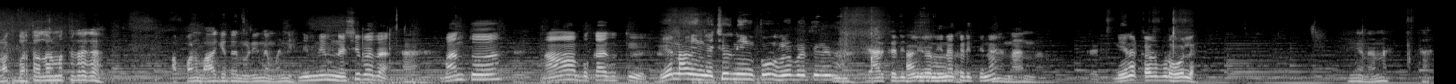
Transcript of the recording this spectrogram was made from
ರೊಕ್ಕ ಬರ್ತಾವಲ್ಲ ಮತ್ತೆ ಇದ್ರಾಗ? ಅಪ್ಪನ ಭಾಗ್ಯತೆ ನೋಡಿ ನಮ್ಮ ಮೊನ್ನೆ ನಿಮ್ಮ ನಿಮ್ಮ ನಸೀಬ್ ಅದ. ಬಂತು ನಾವ ಬುಕ್ ಹೋಗ್ತೀವಿ. ಏನ್ ನಾವ್ ಹಿಂಗ ಹಚ್ಚಿದ್ರೆ ನೀ ಹಿಂಗ್ ತೊಗೊಂಡ್ ಹೇಳ್ಬಿಡ್ತೀನಿ ಯಾರು ಕಡಿತೀವಿ ನೀನ ಕಡಿತೀನ ನಾನು ನೀನ. ಕಡ್ಬಿಡು ಹೋಲೆ ಹಿಂಗ ನನ್ನ ಹಾಂ.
